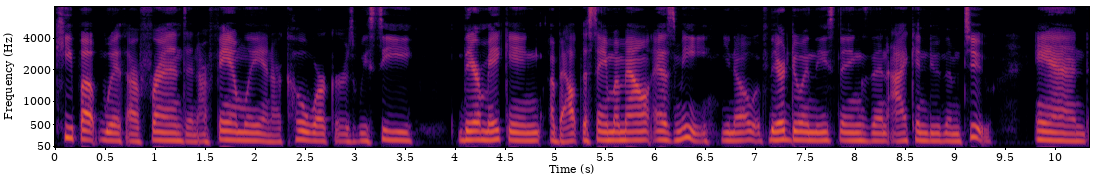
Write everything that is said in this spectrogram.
keep up with our friends and our family and our coworkers. We see they're making about the same amount as me. You know, if they're doing these things, then I can do them too. And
